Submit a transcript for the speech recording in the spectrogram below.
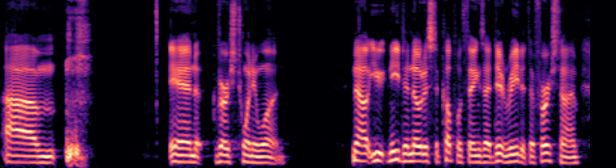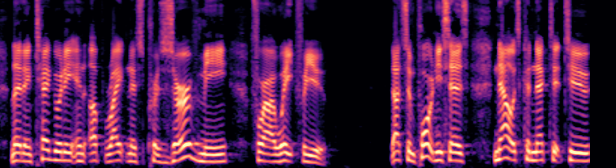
Um, in verse 21. Now, you need to notice a couple of things. I didn't read it the first time. Let integrity and uprightness preserve me, for I wait for you. That's important. He says, now it's connected to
